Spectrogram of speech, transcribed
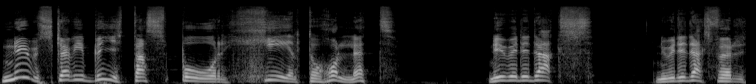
Nu ska vi byta spår helt och hållet. Nu är det dags. Nu är det dags för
